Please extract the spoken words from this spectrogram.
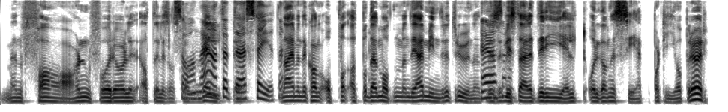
men faren for å, at det liksom Sa han det? At dette er støyete? Nei, men det kan oppfattes på den måten, men det er mindre truende ja, hvis, hvis, det er et reelt organisert partiopprør.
